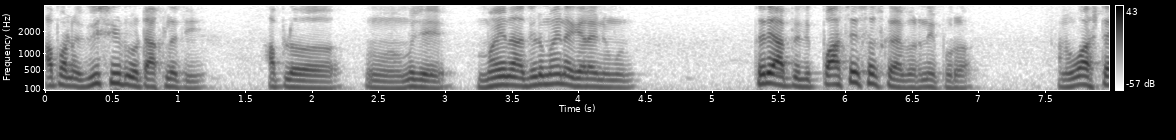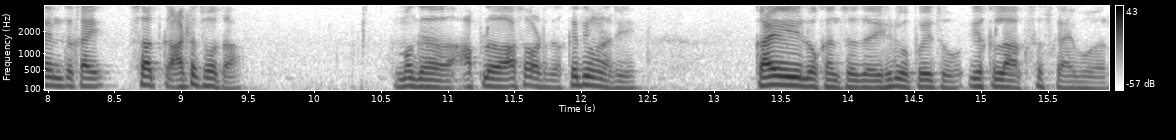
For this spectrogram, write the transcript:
आपण वीस व्हिडिओ टाकलं ती. आपलं म्हणजे महिना दीड महिना गेला निघून. तरी आपल्याला पाचही सबस्क्रायबर नाही पुरं. आणि वॉच टाईम तर काय सात का आठच होता. मग आपलं असं वाटतं कधी होणार आहे काही लोकांचं जर व्हिडिओ पाहिजो एक लाख सबस्क्रायबर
